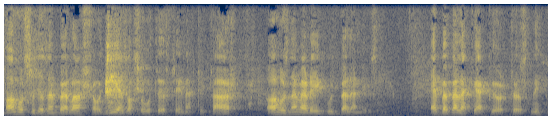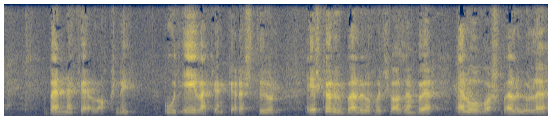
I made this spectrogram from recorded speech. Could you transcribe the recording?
ahhoz, hogy az ember lássa, hogy mi ez a szótörténeti tár, ahhoz nem elég úgy belenézni. Ebbe bele kell költözni, benne kell lakni, úgy éveken keresztül, és körülbelül, hogyha az ember elolvas belőle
